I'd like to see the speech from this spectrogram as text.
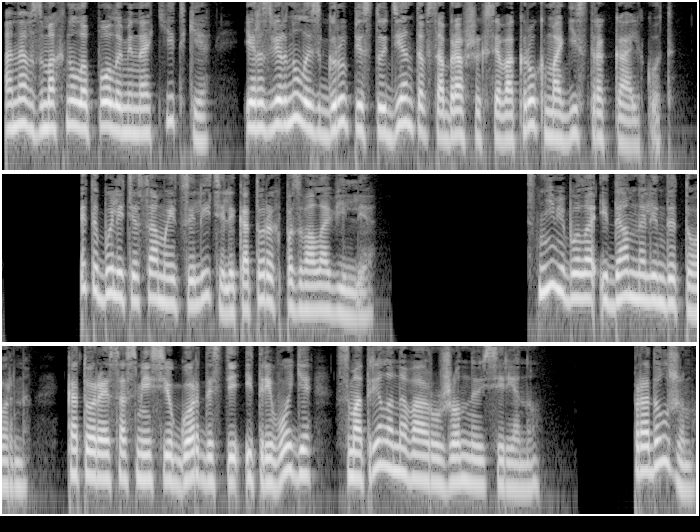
Она взмахнула полами накидки и развернулась к группе студентов, собравшихся вокруг магистра Калькут. Это были те самые целители, которых позвала Вилли. С ними была и дамна Линдеторн — которая со смесью гордости и тревоги смотрела на вооруженную сирену. «Продолжим?»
